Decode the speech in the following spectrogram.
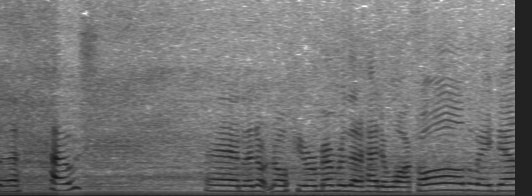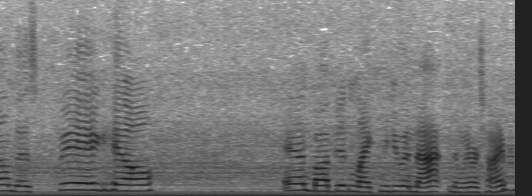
the house. And I don't know if you remember that I had to walk all the way down this big hill. And Bob didn't like me doing that in the wintertime.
